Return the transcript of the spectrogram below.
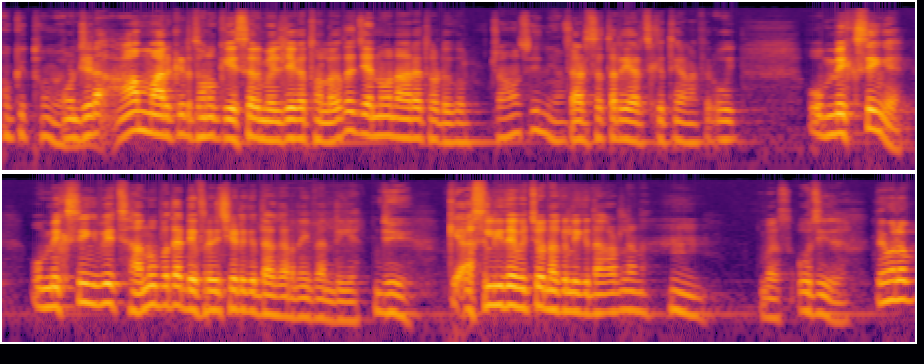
ਉਹ ਕਿੱਥੋਂ ਮਿਲ ਹੁਣ ਜਿਹੜਾ ਆਮ ਮਾਰਕੀਟ ਤੁਹਾਨੂੰ ਕੇਸਰ ਮਿਲ ਜਾਏਗਾ ਤੁਹਾਨੂੰ ਲੱਗਦਾ ਜੈਨੂਨ ਆ ਰਿਹਾ ਤੁਹਾਡੇ ਕੋਲ? ਚਾਂਸ ਹੀ ਨਹੀਂ ਆ। 60 70 ਹਜ਼ਾਰ ਚ ਕਿੱਥੇ ਆਣਾ ਫਿਰ? ਉਹ। ਉਹ ਮਿਕਸਿੰਗ ਹੈ। ਉਹ ਮਿਕਸਿੰਗ ਵਿੱਚ ਸਾਨੂੰ ਪਤਾ ਡਿਫਰੈਂਸ਼ੀਏਟ ਕਿੱਦਾਂ ਕਰਨੀ ਪੈਂਦੀ ਹੈ। ਜੀ। ਕਿ ਅਸਲੀ ਦੇ ਵਿੱਚੋਂ ਨਕਲੀ ਕਿੱਦਾਂ ਕੱਢ ਲੈਣਾ। ਹੂੰ। ਬਸ ਉਹ ਚੀਜ਼ ਹੈ। ਤੇ ਮਤਲਬ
